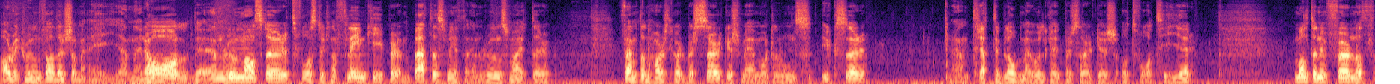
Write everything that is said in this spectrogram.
Arik Runefather som är general, det är en Runemaster, två stycken Flamekeeper, en Battlesmith, en Runesmiter, 15 Hearthguard Berserkers med Mortal Wounds yxor, en 30 Blob med Vulkite Berserkers och två 10 Molten Infernoth,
